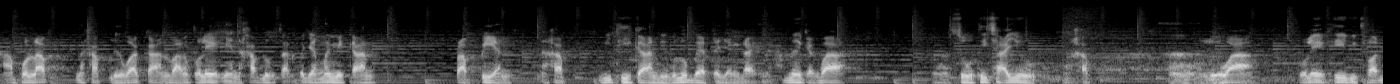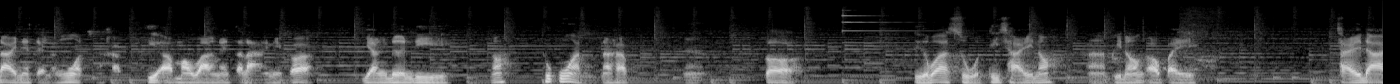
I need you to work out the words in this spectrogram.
หาผลลัพธ์นะครับ หรือว่าการวางตัวเลขเนี่ยนะครับลุงสันก็ยังไม่มีการปรับเปลี่ยนนะครับ วิธีการหรือรูปแบบแต่อย่างใดนะครับ เนื่องจากว่าสูตรที่ใช้อยู่นะครับหรือว่าตัวเลขที่วิเคราะห์ได้ในแต่ละงวดนะครับ ที่เอามาวางในตารางเนี่ยก็ ยังเดินดีเนาะทุกงวดนะครับก็ถือว่าสูตรที่ใช้เนาะอ่าพี่น้องเอาไปใช้ได้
